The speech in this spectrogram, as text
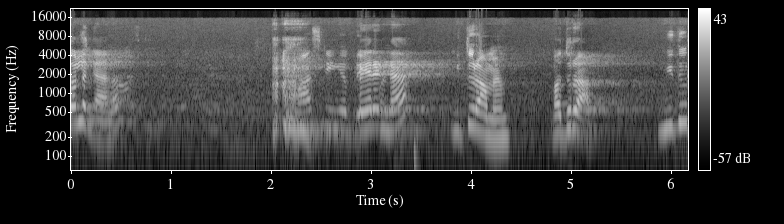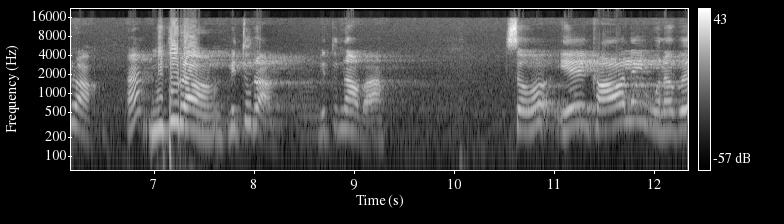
சொல்லுங்க. ஃபாஸ்டிங் பேர் என்ன? மிதுரா மேம் மதுரா. மிதுரா. ஆ? மிதுரா. மிதுரா. மிதுனாவா? ஸோ ஏன் காலை உணவு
